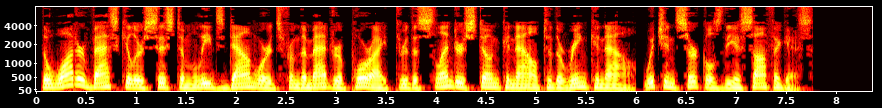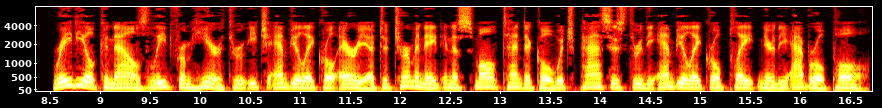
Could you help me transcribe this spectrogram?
The water vascular system leads downwards from the madreporite through the slender stone canal to the ring canal, which encircles the esophagus. Radial canals lead from here through each ambulacral area to terminate in a small tentacle which passes through the ambulacral plate near the aboral pole.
